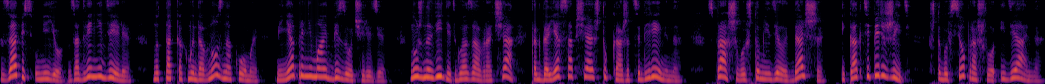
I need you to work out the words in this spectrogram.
Запись у нее за две недели, но так как мы давно знакомы, меня принимают без очереди. Нужно видеть глаза врача, когда я сообщаю, что кажется беременна. Спрашиваю, что мне делать дальше и как теперь жить, чтобы все прошло идеально.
